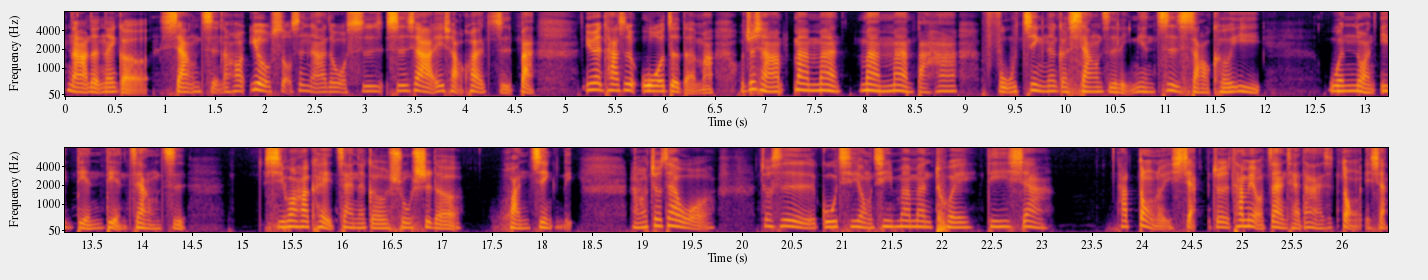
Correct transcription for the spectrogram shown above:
拿的那个箱子，然后右手是拿着我撕撕下一小块纸板。因为它是窝着的嘛，我就想要慢慢慢慢把它扶进那个箱子里面，至少可以温暖一点点这样子。希望他可以在那个舒适的环境里。然后就在我就是鼓起勇气慢慢推第一下，他动了一下，就是他没有站起来，但还是动了一下。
